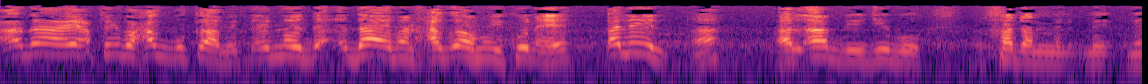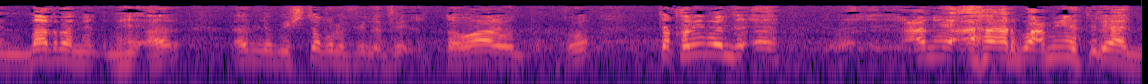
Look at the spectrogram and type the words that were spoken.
هذا يعطي له حقه كامل لأنه دائما حقهم يكون إيه؟ قليل ها؟ الآن بيجيبوا خدم من من برا من اللي بيشتغلوا في الطوارئ تقريبا يعني 400 ريال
